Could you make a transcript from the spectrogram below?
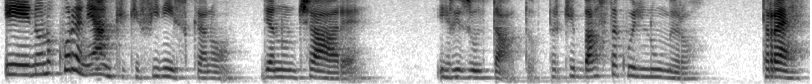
E non occorre neanche che finiscano di annunciare il risultato, perché basta quel numero, tre.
